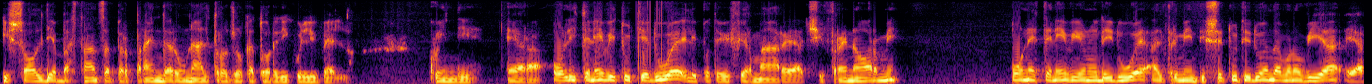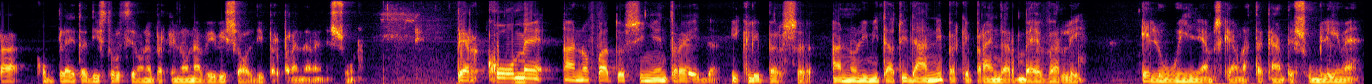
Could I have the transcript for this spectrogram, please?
i soldi abbastanza per prendere un altro giocatore di quel livello. Quindi era o li tenevi tutti e due e li potevi firmare a cifre enormi o ne tenevi uno dei due, altrimenti se tutti e due andavano via era completa distruzione perché non avevi soldi per prendere nessuno. Per come hanno fatto il sign and trade, i Clippers hanno limitato i danni perché prendere Beverly e Lou Williams, che è un attaccante sublime,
